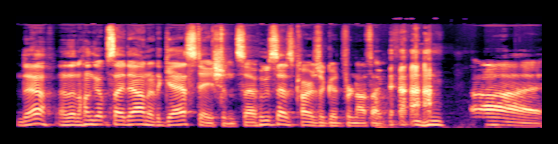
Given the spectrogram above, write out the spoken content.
yeah, and then hung upside down at a gas station. So who says cars are good for nothing? Mhm. Uh,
